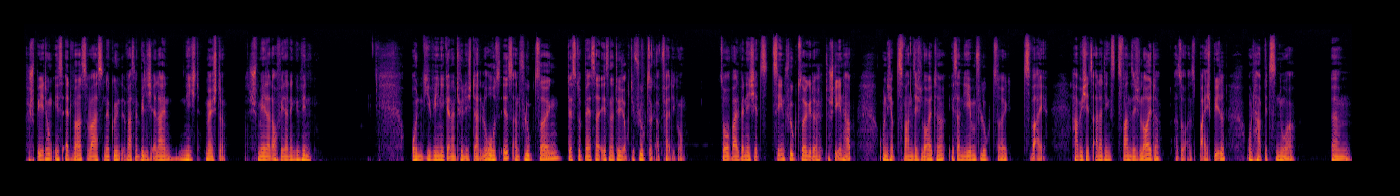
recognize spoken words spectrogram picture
Verspätung ist etwas, was eine, was eine Billig-Airline nicht möchte. Schmälert auch wieder den Gewinn. Und je weniger natürlich da los ist an Flugzeugen, desto besser ist natürlich auch die Flugzeugabfertigung. So, weil wenn ich jetzt zehn Flugzeuge da, da stehen habe und ich habe 20 Leute, ist an jedem Flugzeug zwei. Habe ich jetzt allerdings 20 Leute, also als Beispiel, und habe jetzt nur ähm,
